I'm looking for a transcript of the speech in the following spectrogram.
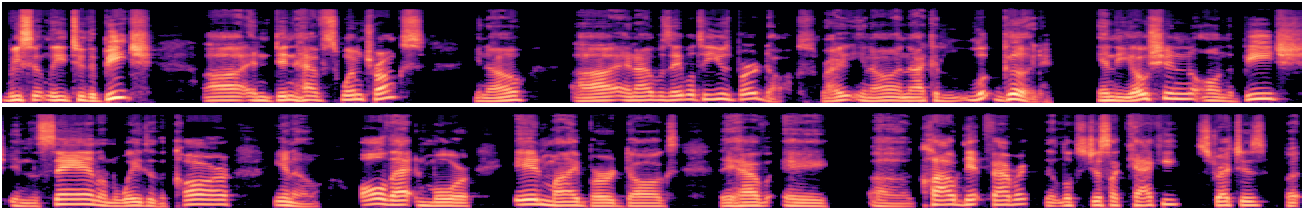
recently to the beach uh, and didn't have swim trunks, you know. Uh, and I was able to use bird dogs, right? You know, and I could look good in the ocean, on the beach, in the sand, on the way to the car, you know, all that and more in my bird dogs. They have a uh, cloud knit fabric that looks just like khaki, stretches, but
